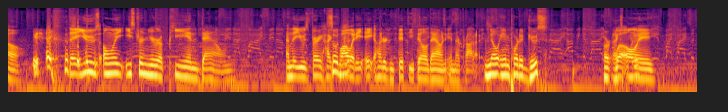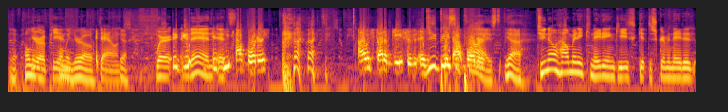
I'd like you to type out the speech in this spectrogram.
Oh. they use only Eastern European down. And they use very high So n- quality 850 fill down in their product. No imported goose? Or exported? Well, only Yeah, only European. Only Euro. down. Yeah. Where Did you, then did it's geese have borders? I always thought of geese as, as You'd be without borders. surprised. Yeah. Do you know how many Canadian geese get discriminated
